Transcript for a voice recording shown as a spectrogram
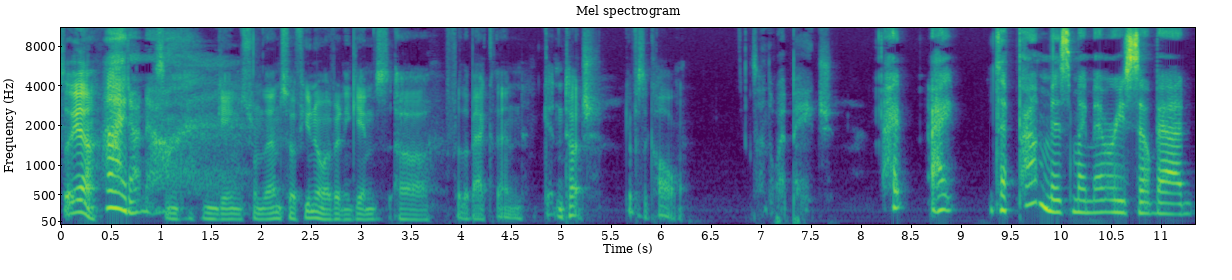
So yeah, I don't know. some games from then. So if you know of any games uh, for the back then, get in touch. Give us a call. It's on the webpage. I, I, the problem is my memory's so bad.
